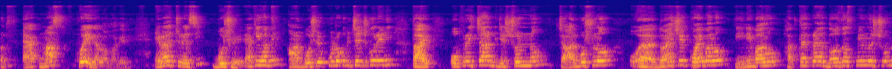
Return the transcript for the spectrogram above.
অর্থাৎ এক মাস হয়ে গেল আমাদের। এবার চলে আসি বছরে। একইভাবে আমার বছরে কোনো রকম চেঞ্জ করে নিই তাই ওপরে চার, নিচে শূন্য, চার বসল। আছে কয় বারো? তিনে বারো। হাত থাকলে দশ দশ মিনিট শূন্য,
